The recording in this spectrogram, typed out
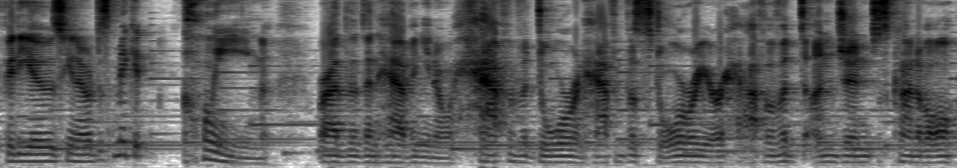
videos, you know, just make it clean rather than having, you know, half of a door and half of a story or half of a dungeon just kind of all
